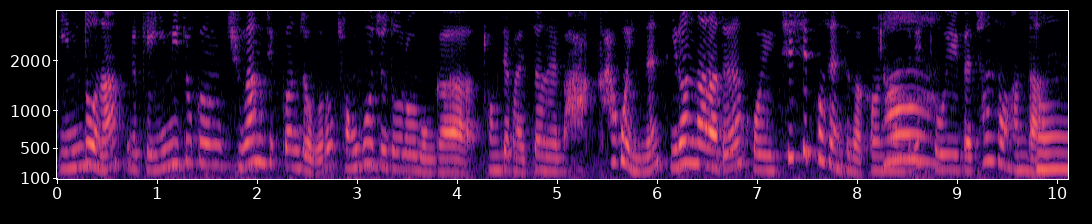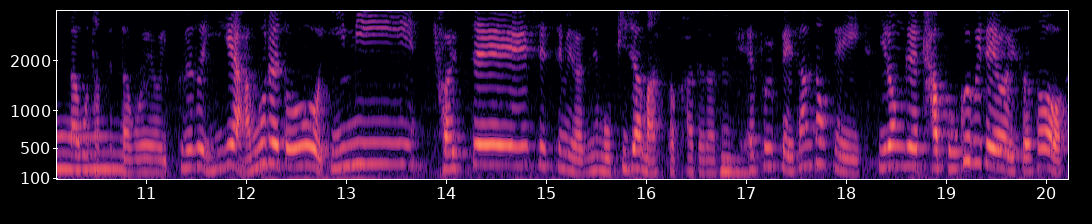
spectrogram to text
인도나 이렇게 이미 조금 중앙 집권적으로 정부 주도로 뭔가 경제 발전을 막 하고 있는 이런 나라들은 거의 70% 가까운 사람들이 아. 도입에 찬성한다. 어. 라고 답했다고 해요. 그래서 이게 아무래도 이미 결제 시스템이라든지 뭐 비자 마스터카드라든지 음. 애플페이, 삼성페이 이런 게 다 보급이 되어 있어서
